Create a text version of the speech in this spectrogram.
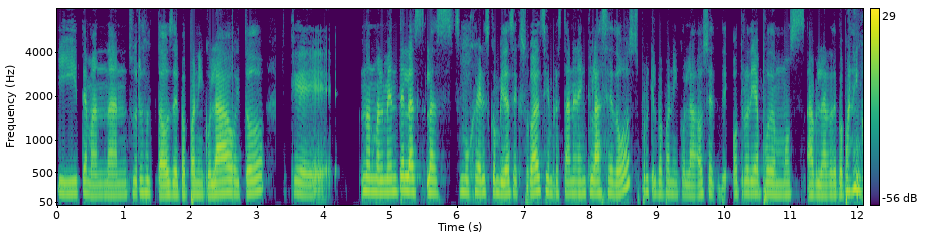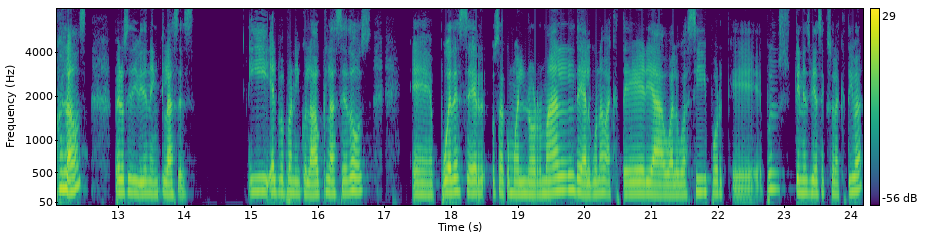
y te mandan sus resultados del Papa Nicolau y todo, que Normalmente las, las, mujeres con vida sexual siempre están en clase 2, porque el Papa Nicolau, otro día podemos hablar de Papa Nicolau, pero se dividen en clases. Y el Papa Nicolau clase 2 eh, puede ser, o sea, como el normal de alguna bacteria o algo así, porque pues tienes vida sexual activa,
